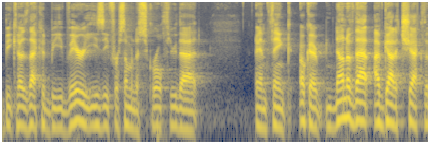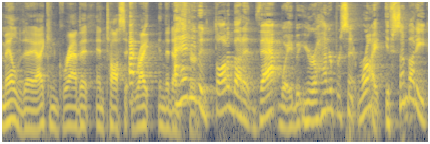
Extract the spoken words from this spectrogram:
because that could be very easy for someone to scroll through that and think, okay, none of that. I've got to check the mail today. I can grab it and toss it right in the dumpster. I hadn't even thought about it that way, but you're 100% right. If somebody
